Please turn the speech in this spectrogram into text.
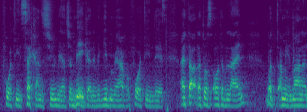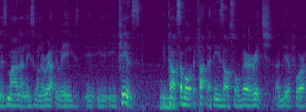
14 seconds should be at Jamaica and if he give me half for 14 days. I thought that was out of line. But I mean, Marlon is Marlon. He's going to react the way he, he, he feels. Mm. He talks about the fact that he's also very rich, and therefore,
